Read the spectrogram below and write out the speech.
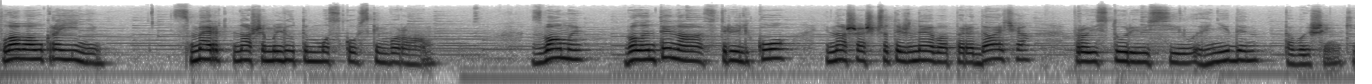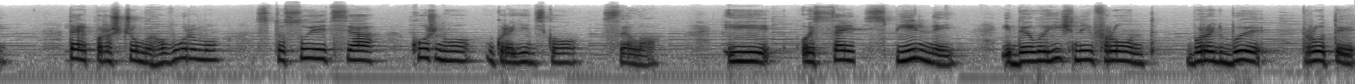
Слава Україні! Смерть нашим лютим московським ворогам! З вами Валентина Стрілько і наша щотижнева передача про історію сіл Гнідин та Вишеньки. Те, про що ми говоримо, стосується кожного українського села. І ось цей спільний ідеологічний фронт боротьби проти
